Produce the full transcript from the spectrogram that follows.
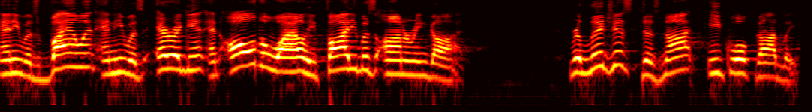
and he was violent and he was arrogant, and all the while he thought he was honoring God. Religious does not equal godly.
